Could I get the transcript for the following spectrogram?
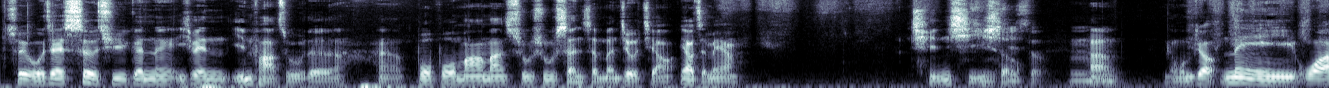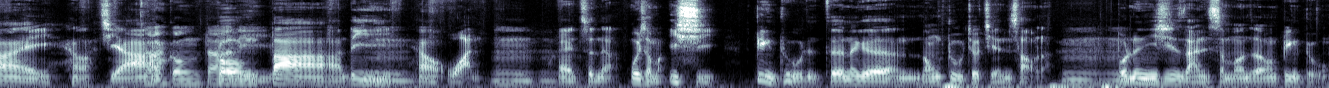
所以我在社区跟那一边银发族的啊波波妈妈、叔叔婶婶们就教要怎么样？勤洗手。啊，我们叫内外哈夹夹攻大力。攻大力嗯。还有碗，嗯嗯。哎，真的，为什么？一洗病毒的那个浓度就减少了？嗯，不论你是染什么这种病毒，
